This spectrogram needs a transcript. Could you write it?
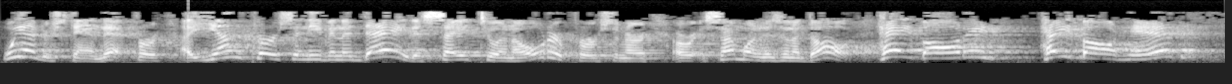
We understand that for a young person even today to say to an older person or, or someone who's an adult, hey baldy, hey bald head,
